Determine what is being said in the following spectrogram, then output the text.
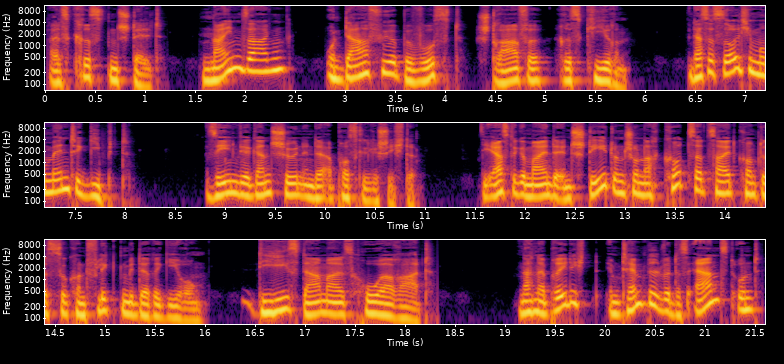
als Christen stellt. Nein sagen und dafür bewusst Strafe riskieren. Dass es solche Momente gibt, sehen wir ganz schön in der Apostelgeschichte. Die erste Gemeinde entsteht und schon nach kurzer Zeit kommt es zu Konflikten mit der Regierung. Die hieß damals Hoher Rat. Nach einer Predigt im Tempel wird es ernst und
